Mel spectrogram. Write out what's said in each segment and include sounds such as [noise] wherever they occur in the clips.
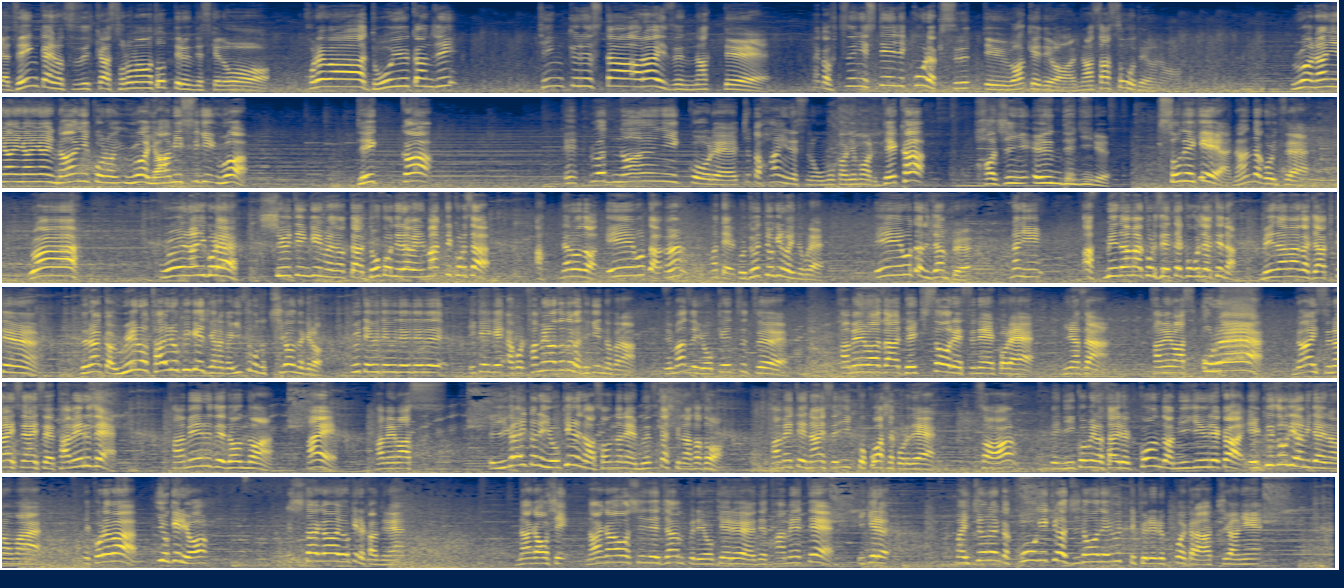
いや前回の続きからそのまま撮ってるんですけどこれはどういう感じ？ティンクルスターアライズになってなんか普通にステージ攻略するっていうわけではなさそうだよな。うわ何何何何？何このうわやみすぎ。うわでっか。えうわ何これ？ちょっとハイネスの面影もある。でか。っハジンエンデニルクソでけえや。なんだこいつ。うわー。うわ何これ？シューティングゲームになった。どこ狙えばいい？待ってこれさ。あなるほど。A ボタン。うん？待ってこれどうやって置ければいいんだこれ？A ボタンでジャンプ？何？あ目玉。これ絶対ここ弱点だ。目玉が弱点。でなんか上の体力ゲージがなんかいつもと違うんだけど。撃て撃て撃て撃て撃て。いけいけ。あこれため技とかできんのかな？でまず避けつつため技できそうですねこれ。皆さん。ためますおれナイスナイスナイス。ためるぜ。ためるぜどんどん。はい。ためます。意外とね避けるのはそんなね難しくなさそう。ためてナイス1個壊したこれで。さあで2個目の体力。今度は右腕か。エクゾディアみたいなのお前。でこれは避けるよ。下側避ける感じね。長押し。長押しでジャンプで避ける。で溜めていける。まあ一応なんか攻撃は自動で打ってくれるっぽいからあっち側に。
